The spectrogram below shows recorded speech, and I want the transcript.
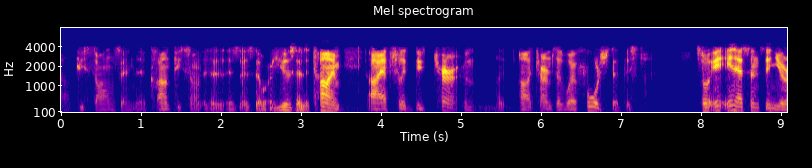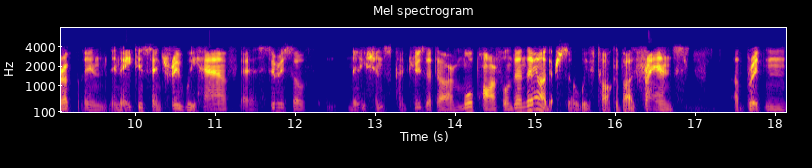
uh, puissance and uh, grand puissance, as, as, they were used at the time, are actually the term, uh, terms that were forged at this time. So, in, in essence, in Europe in, in the 18th century, we have a series of nations, countries that are more powerful than the others. So we've talked about France, uh, Britain,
